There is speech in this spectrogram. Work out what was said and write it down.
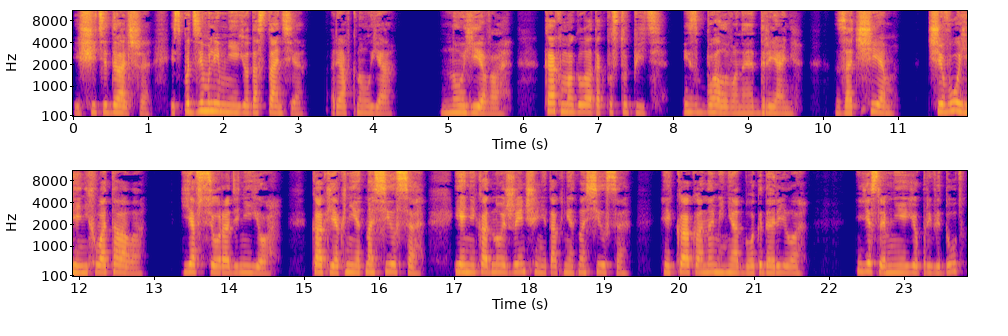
«Ищите дальше. Из-под земли мне ее достаньте», — рявкнул я. «Ну, Ева, как могла так поступить? Избалованная дрянь. Зачем?» Чего ей не хватало? Я все ради нее. Как я к ней относился? Я ни к одной женщине так не относился. И как она меня отблагодарила. Если мне ее приведут,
